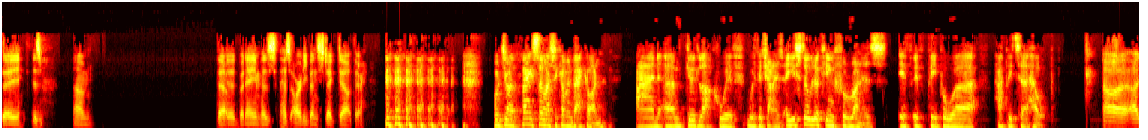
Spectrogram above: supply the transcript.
they is um, that but name has has already been staked out there. Well, John, thanks so much for coming back on, and um, good luck with with the challenge. Are you still looking for runners if if people were happy to help? Uh,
